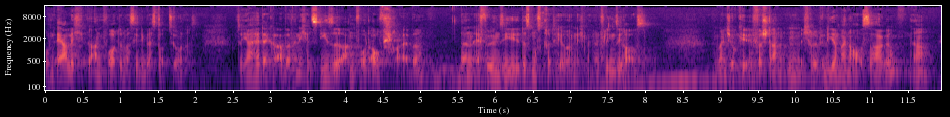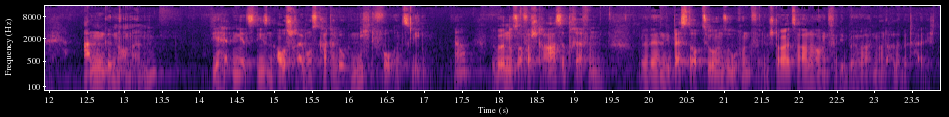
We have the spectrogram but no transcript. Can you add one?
und ehrlich geantwortet, was hier die beste Option ist. So, ja, Herr Decker, aber wenn ich jetzt diese Antwort aufschreibe, dann erfüllen Sie das Muss-Kriterium nicht mehr, dann fliegen Sie raus. Dann meine ich, okay, verstanden, ich revidiere meine Aussage. Ja? Angenommen, wir hätten jetzt diesen Ausschreibungskatalog nicht vor uns liegen. Ja? Wir würden uns auf der Straße treffen und wir werden die beste Option suchen für den Steuerzahler und für die Behörden und alle Beteiligten.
